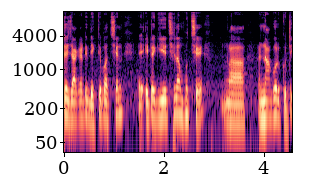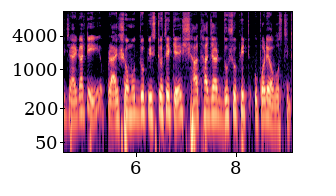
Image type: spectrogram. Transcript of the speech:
যে জায়গাটি দেখতে পাচ্ছেন এটা গিয়েছিলাম হচ্ছে নাগরকোট। জায়গাটি প্রায় সমুদ্রপৃষ্ঠ থেকে সাত হাজার দুশো ফিট উপরে অবস্থিত।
